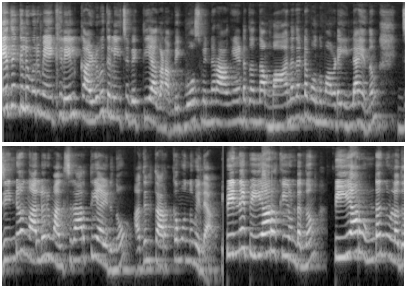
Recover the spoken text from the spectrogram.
ഏതെങ്കിലും ഒരു മേഖലയിൽ കഴിവ് തെളിയിച്ച വ്യക്തിയാകണം ബിഗ് ബോസ് വിന്നർ ആകേണ്ടതെന്ന മാനദണ്ഡമൊന്നും അവിടെ ഇല്ല എന്നും ജിൻഡോ നല്ലൊരു മത്സരാർത്ഥിയായിരുന്നു. അതിൽ തർക്കമൊന്നുമില്ല. പിന്നെ പി ആർ ഒക്കെ ഉണ്ടെന്നും പി ആർ ഉണ്ടെന്നുള്ളത്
